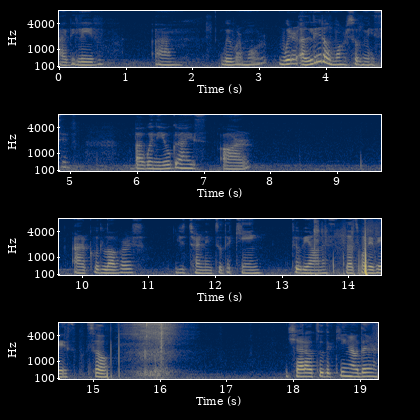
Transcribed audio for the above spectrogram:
i believe um, we were more we're a little more submissive. But when you guys are are good lovers you turn into the king to be honest. That's what it is. So shout out to the king out there.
